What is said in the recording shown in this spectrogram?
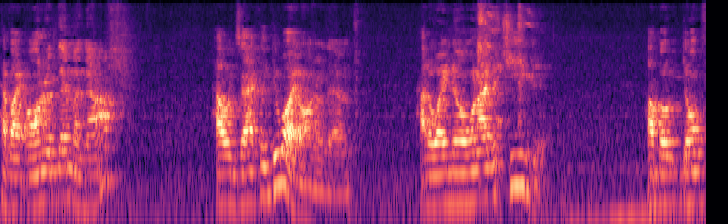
Have I honored them enough? How exactly do I honor them? How do I know when I've achieved it? How about don't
